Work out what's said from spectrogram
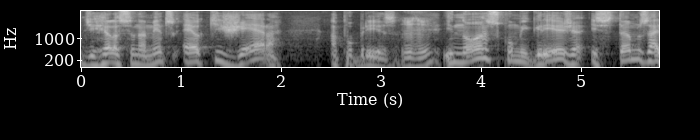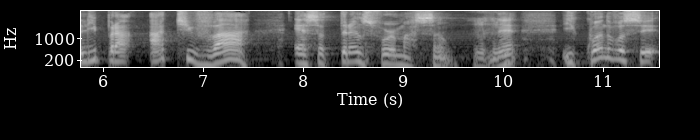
de relacionamentos é o que gera a pobreza. Uhum. E nós, como igreja, estamos ali para ativar essa transformação. Uhum. Né? E quando você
